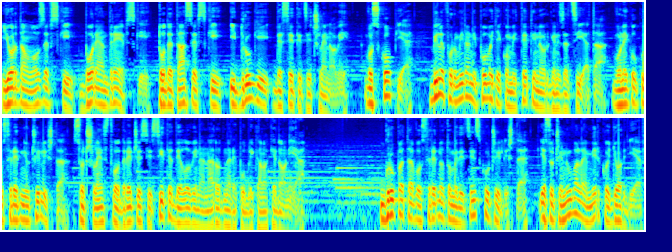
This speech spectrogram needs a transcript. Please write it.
Јордан Лозевски, Боре Андреевски, Тоде Тасевски и други десетици членови. Во Скопје биле формирани повеќе комитети на организацијата во неколку средни училишта со членство од речиси сите делови на Народна република Македонија. Групата во Средното медицинско училиште ја сочинувале Мирко Ѓорѓиев,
